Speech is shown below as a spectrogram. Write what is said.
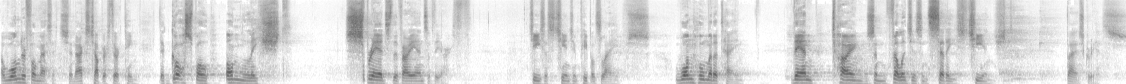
A wonderful message in Acts chapter 13. The gospel unleashed spreads to the very ends of the earth. Jesus changing people's lives, one home at a time. Then towns and villages and cities changed by His grace.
